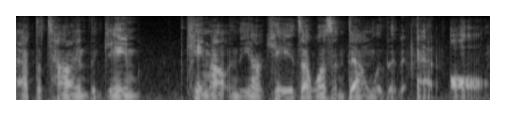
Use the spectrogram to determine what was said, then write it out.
at the time the game came out in the arcades, I wasn't down with it at all.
